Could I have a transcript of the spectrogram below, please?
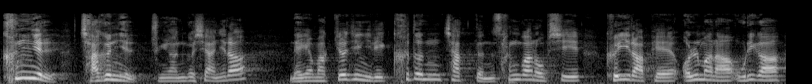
큰 일, 작은 일 중요한 것이 아니라 내게 맡겨진 일이 크든 작든 상관없이 그 일 앞에 얼마나 우리가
